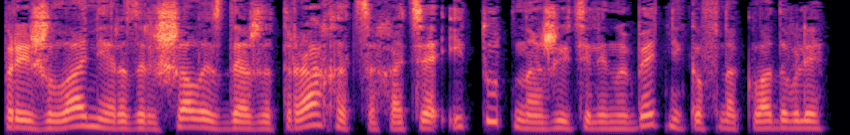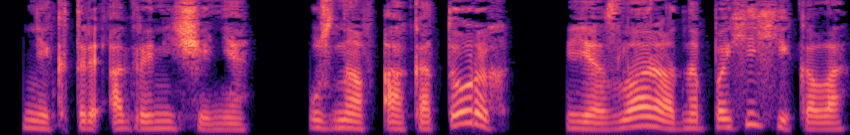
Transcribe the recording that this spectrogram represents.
При желании разрешалось даже трахаться, хотя и тут на жителей Нубятников накладывали некоторые ограничения, узнав о которых, я злорадно похихикала.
